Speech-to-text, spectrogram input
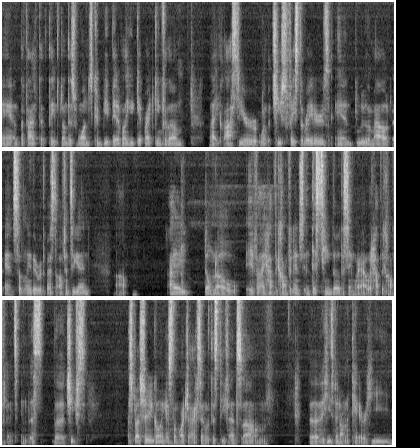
and the fact that they've done this once could be a bit of like a get right game for them, like last year when the Chiefs faced the Raiders and blew them out, and suddenly they were the best offense again. Um, I don't know if I have the confidence in this team though, the same way I would have the confidence in this the Chiefs, especially going against Lamar Jackson with this defense. Um, the he's been on a tear. He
